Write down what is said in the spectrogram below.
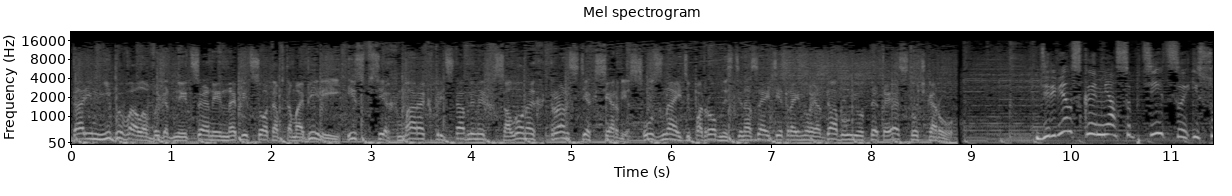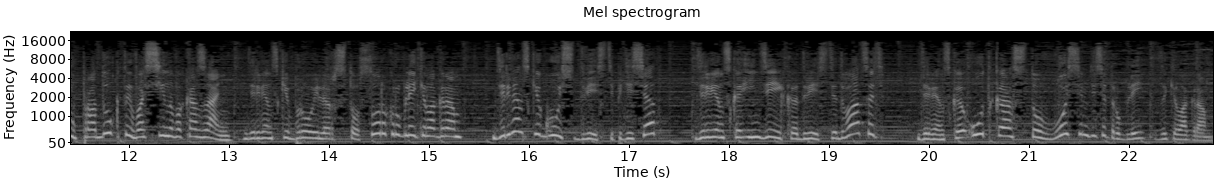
дарим небывало выгодные цены на 500 автомобилей из всех марок, представленных в салонах Транстехсервис. Узнайте подробности на сайте www.tts.ru. Деревенское мясо птицы и субпродукты Васинова Казань. Деревенский бройлер 140 рублей килограмм, деревенский гусь 250, деревенская индейка 220, деревенская утка 180 рублей за килограмм.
